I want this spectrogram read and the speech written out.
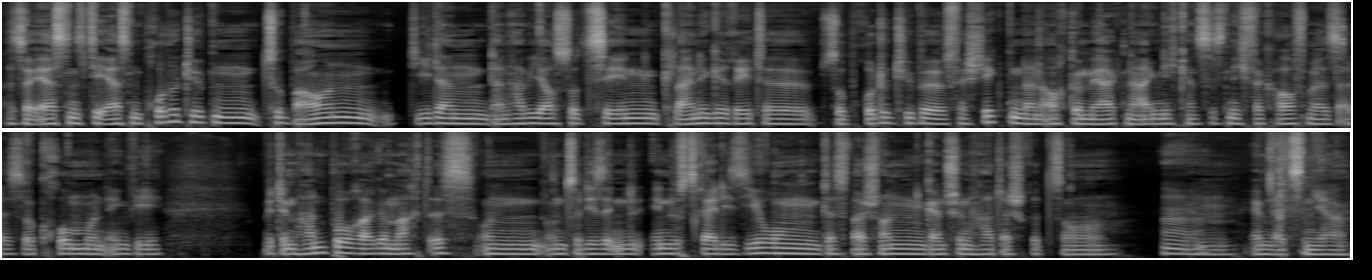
Also erstens die ersten Prototypen zu bauen, die dann, dann habe ich auch so zehn kleine Geräte, so Prototype verschickt und dann auch gemerkt, na eigentlich kannst du es nicht verkaufen, weil das alles so krumm und irgendwie mit dem Handbohrer gemacht ist und, und so diese In- Industrialisierung, das war schon ein ganz schön harter Schritt so im, im letzten Jahr.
